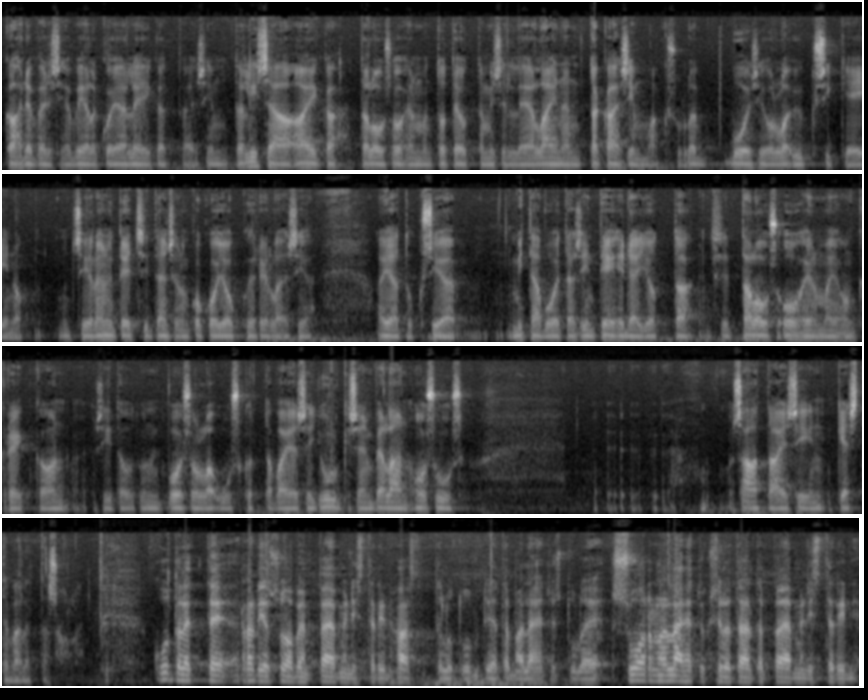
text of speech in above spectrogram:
kahdenvälisiä velkoja leikattaisiin, mutta lisää aika talousohjelman toteuttamiselle ja lainan takaisinmaksulle voisi olla yksi keino. Mutta siellä nyt etsitään, siellä on koko joukko erilaisia ajatuksia, mitä voitaisiin tehdä, jotta se talousohjelma, johon Kreikka on sitoutunut, voisi olla uskottava ja se julkisen velan osuus saataisiin kestävälle tasolle. Kuuntelette Radio Suomen pääministerin haastattelutuntia. Tämä lähetys tulee suorana lähetyksellä täältä pääministerin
